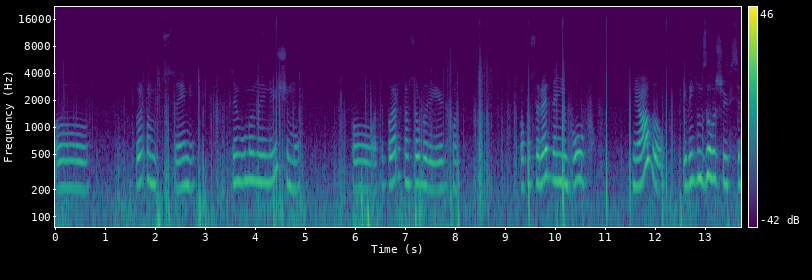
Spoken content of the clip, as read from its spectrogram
О, тепер там Семі. Семі був на найнижчому. О, а тепер там Strawberry Elephant. А посередині був Міавел, і він там залишився.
